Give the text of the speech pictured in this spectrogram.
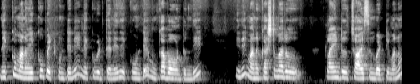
నెక్ మనం ఎక్కువ పెట్టుకుంటేనే నెక్ విడితే అనేది ఎక్కువ ఉంటే ఇంకా బాగుంటుంది. ఇది మన కస్టమరు క్లయింట్ చాయిస్ని బట్టి మనం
